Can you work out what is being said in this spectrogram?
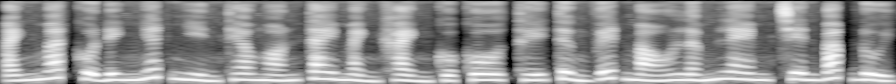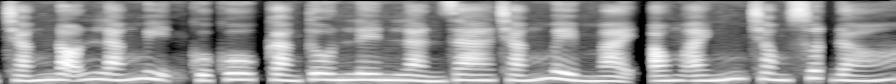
Ánh mắt của Đinh Nhất nhìn theo ngón tay mảnh khảnh của cô thấy từng vết máu lấm lem trên bắp đùi trắng nõn láng mịn của cô càng tôn lên làn da trắng mềm mại, óng ánh trong suốt đó.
